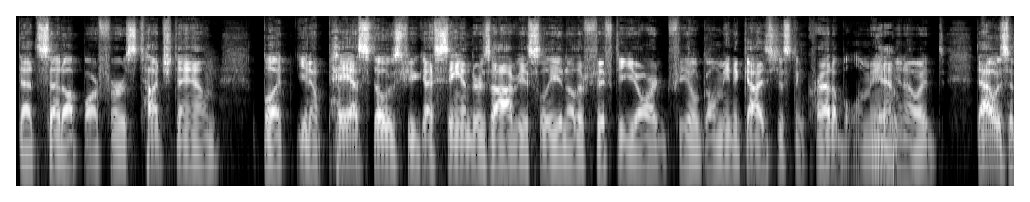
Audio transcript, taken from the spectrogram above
that set up our first touchdown. But you know, past those few guys, Sanders obviously another fifty-yard field goal. I mean, the guy's just incredible. I mean, Yeah. you know, it that was a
